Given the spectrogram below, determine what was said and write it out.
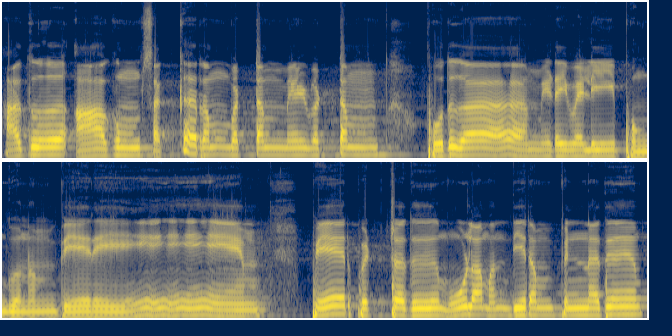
அது ஆகும் சக்கரம் வட்டம் மேல்வட்டம் பொதுகாம் இடைவெளி பொங்குனம் பேரே. பேர் பெற்றது மூலமந்திரம் பின்னது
